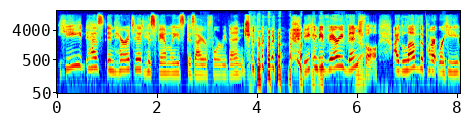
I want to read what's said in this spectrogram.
he has inherited his family's desire for revenge. he can be very vengeful. Yeah. I love the part where he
